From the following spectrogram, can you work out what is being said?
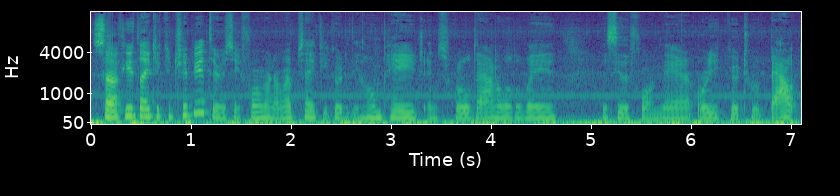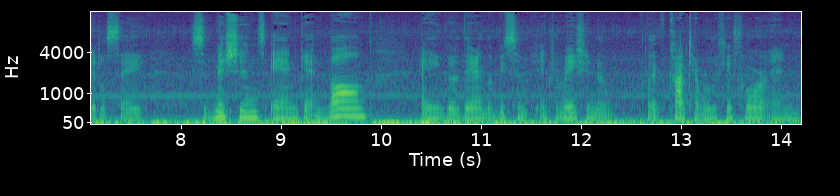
So if you'd like to contribute there is a form on our website. If you go to the homepage and scroll down a little way you'll see the form there. Or you can go to about. It'll say submissions and get involved. And you can go there and there'll be some information like content we're looking for and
